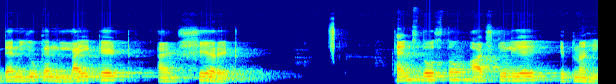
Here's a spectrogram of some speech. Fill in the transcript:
then you can like it and share it. Thanks दोस्तों आज के लिए इतना ही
